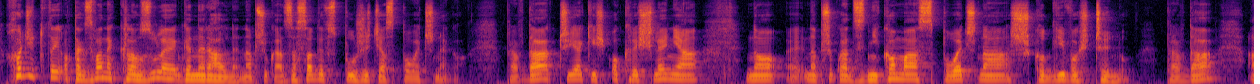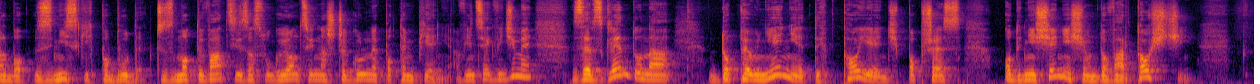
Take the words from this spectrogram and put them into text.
Chodzi tutaj o tak zwane klauzule generalne, na przykład zasady współżycia społecznego, prawda? Czy jakieś określenia, no, na przykład znikoma społeczna szkodliwość czynu prawda? Albo z niskich pobudek, czy z motywacji zasługującej na szczególne potępienie. A więc, jak widzimy, ze względu na dopełnienie tych pojęć poprzez odniesienie się do wartości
